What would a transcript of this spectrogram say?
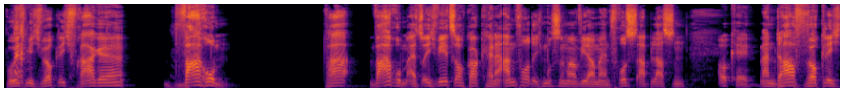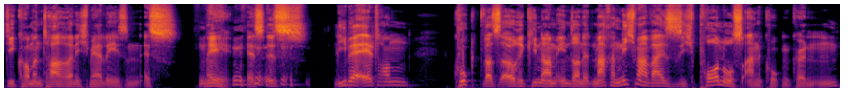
Wo ich mich wirklich frage, warum? Wa warum? Also ich will jetzt auch gar keine Antwort, ich muss nur mal wieder meinen Frust ablassen Okay. man darf wirklich die Kommentare nicht mehr lesen. Es, nee, es ist, liebe Eltern, guckt, was eure Kinder im Internet machen. Nicht mal, weil sie sich Pornos angucken könnten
